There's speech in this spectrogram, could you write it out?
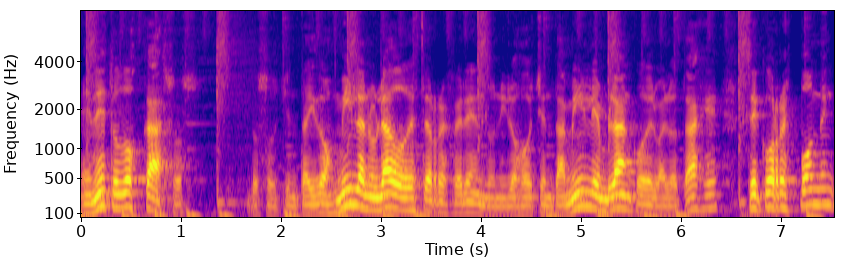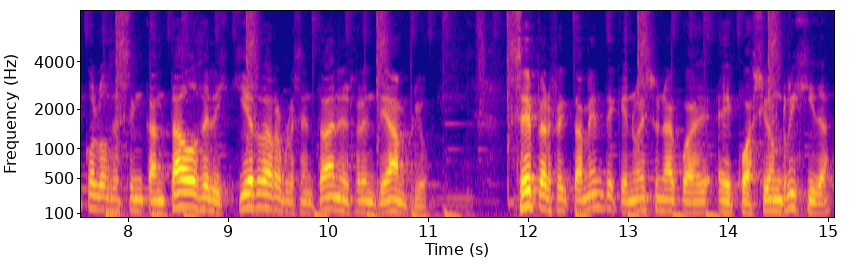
En estos dos casos, los 82.000 anulados de este referéndum y los 80.000 en blanco del balotaje se corresponden con los desencantados de la izquierda representada en el Frente Amplio. Sé perfectamente que no es una ecuación rígida.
